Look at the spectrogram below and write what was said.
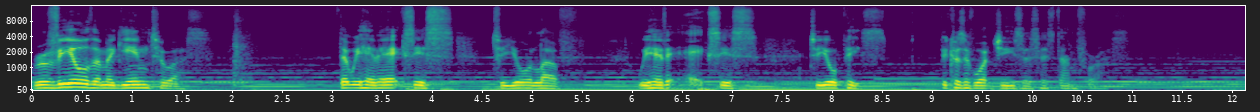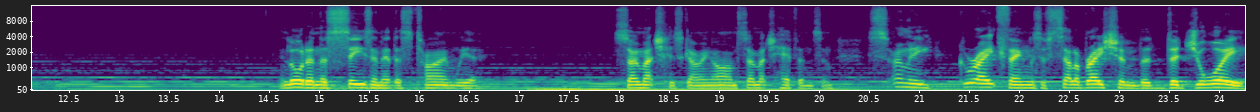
Reveal them again to us, that we have access to your love. We have access to your peace because of what Jesus has done for us. And Lord, in this season, at this time where so much is going on, so much happens, and so many great things of celebration, the, the joy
